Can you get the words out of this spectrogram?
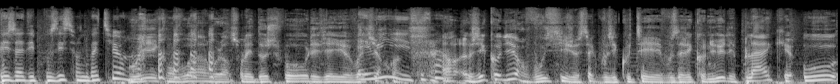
déjà déposées sur une voiture. hein. Oui, qu'on voit, ou alors sur les deux chevaux, les vieilles Eh voitures. quoi. oui, c'est ça. Alors, j'ai connu, vous aussi, je sais que vous écoutez, vous avez connu les plaques où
